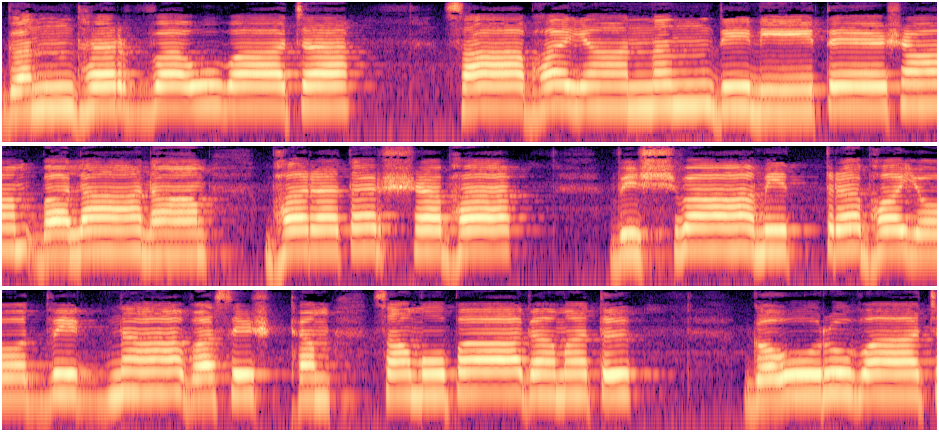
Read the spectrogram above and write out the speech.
गन्धर्व उवाच सा भयान्नन्दिनी तेषां बलानां भरतर्षभ। विश्वामित्रभयोद्विग्नावसिष्ठं समुपागमत्। गौरुवाच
